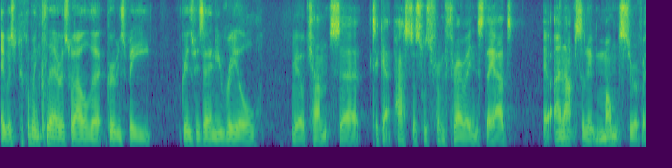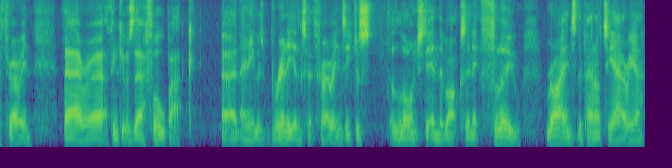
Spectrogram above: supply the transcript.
It was becoming clear as well that Grimsby, Grimsby's only real, real chance uh, to get past us was from throw-ins. They had an absolute monster of a throw-in. Their, uh, I think it was their fullback, and, and he was brilliant at throw-ins. He just launched it in the box and it flew right into the penalty area.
